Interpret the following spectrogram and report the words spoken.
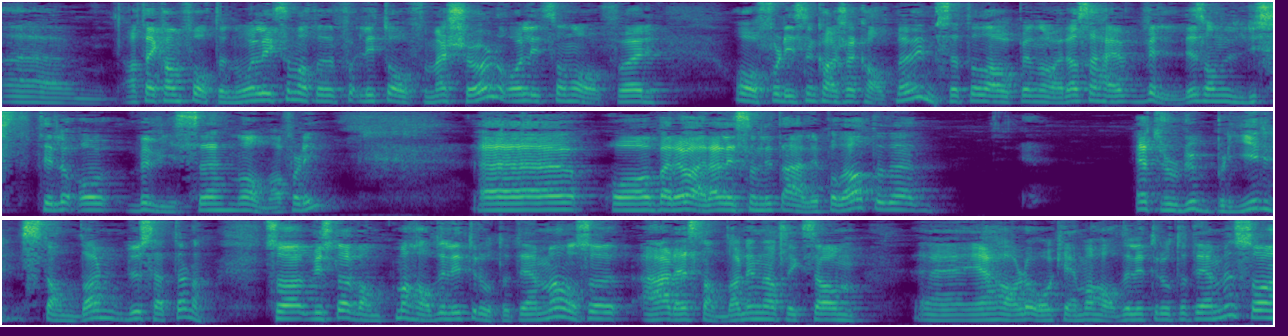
At jeg kan få til noe, liksom. Litt overfor meg sjøl, og litt sånn overfor overfor, de som kanskje har kalt meg vimsete da opp gjennom åra, så har jeg veldig sånn lyst til å bevise noe annet for dem. Eh, og bare være liksom litt ærlig på det, at det, jeg tror du blir standarden du setter, da. Så hvis du er vant med å ha det litt rotete hjemme, og så er det standarden din at liksom eh, Jeg har det ok med å ha det litt rotete hjemme, så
